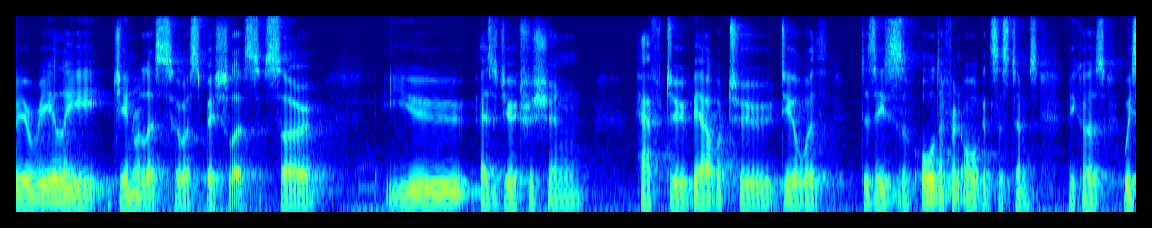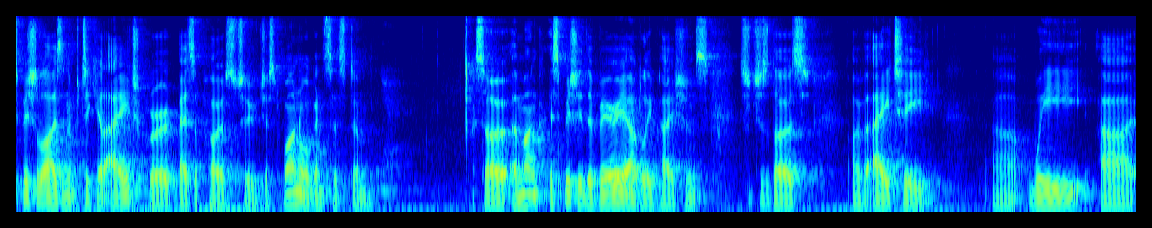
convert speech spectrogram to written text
we're really generalists who are specialists. So you, as a geriatrician, have to be able to deal with diseases of all different organ systems because we specialize in a particular age group as opposed to just one organ system. Yeah. So, among especially the very elderly patients, such as those over 80, uh, we are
